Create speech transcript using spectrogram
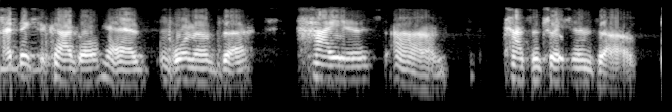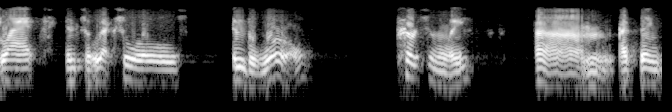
I think mm-hmm. Chicago has one of the highest um, concentrations of black intellectuals in the world. Personally, um, I think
